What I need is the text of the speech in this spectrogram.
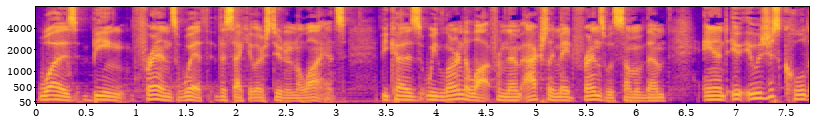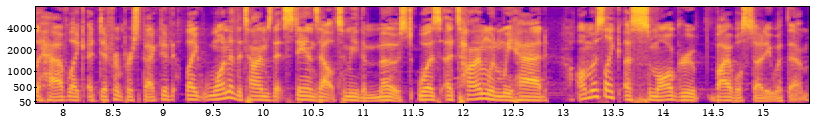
was being friends with the Secular Student Alliance because we learned a lot from them. Actually, made friends with some of them, and it, it was just cool to have like a different perspective. Like one of the times that stands out to me the most was a time when we had almost like a small group Bible study with them.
